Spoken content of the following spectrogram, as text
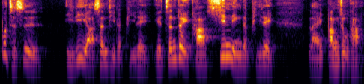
不只是以利亚身体的疲累，也针对他心灵的疲累来帮助他。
